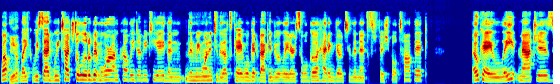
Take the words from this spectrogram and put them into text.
Well, yeah. like we said, we touched a little bit more on probably WTA than than we wanted to, but that's okay. We'll get back into it later. So we'll go ahead and go to the next fishbowl topic. Okay, late matches,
